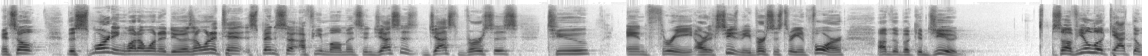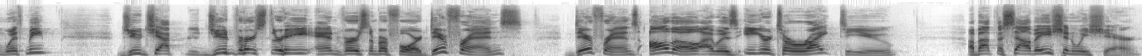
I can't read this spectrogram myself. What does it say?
And so this morning, what I want to do is I want to spend a few moments in just, just verses two and three, or excuse me, verses three and four of the book of Jude. So if you look at them with me, Jude chapter, Jude verse three and verse number four. Dear friends, dear friends, although I was eager to write to you about the salvation we share,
